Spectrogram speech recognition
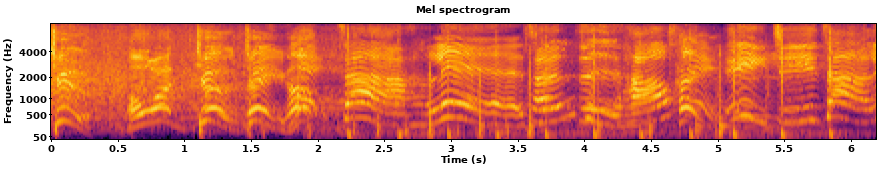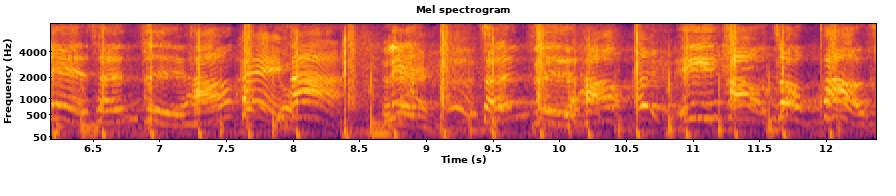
two one two three，go。炸裂陈子豪，嘿，一级炸裂陈子豪，嘿，炸裂陈子豪，嘿，一号重炮陈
